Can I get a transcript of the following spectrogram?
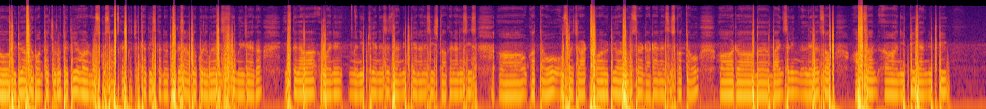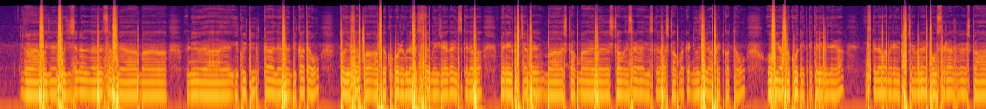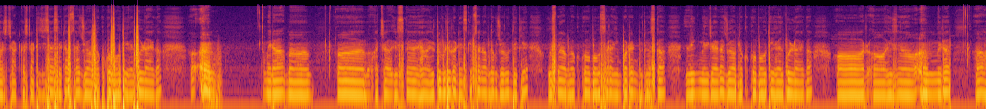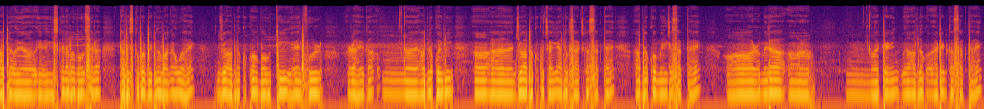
तो वीडियो आप लोग अंतर ज़रूर देखिए और उसको सब्सक्राइब कीजिए ताकि इसका नोटिफिकेशन आप लोग को रेगुलर बेसिस पर मिल जाएगा। इसके अलावा मैंने Nifty analysis bank Nifty analysis stock analysis करता हूँ। उसमें चार्ट फॉर्टी और बहुत सारा डाटा एनालिसिस करता हूँ। और buying selling levels of option Nifty bank Nifty positional levels of equity का लेवल दिखाता हूँ। तो ये सब आप लोगों को रेगुलर बेसिस पे मिल जाएगा। इसके अलावा मेरे यूट्यूब चैनल पे स्टॉक स्टॉक इसके अलावा स्टॉक मार्केट न्यूज़ भी अपडेट करता हूँ। वो भी आप लोग को देखने के लिए मिलेगा। इसके अलावा मेरे यूट्यूब चैनल में बहुत सारा चार्ट का स्ट्रैटेजीज है सेटअप्स है जो आप लोगों को बहुत ही हेल्पफुल रहेगा। मेरा आ, अच्छा इसका हाँ यूट्यूब वीडियो का डिस्क्रिप्शन आप लोग ज़रूर देखिए। उसमें आप लोगों को बहुत सारा इंपॉर्टेंट वीडियोस का लिंक मिल जाएगा जो आप लोगों को बहुत ही हेल्पफुल रहेगा। और इस मेरा आप लोग इसके अलावा बहुत सारा टॉपिक्स के ऊपर वीडियो बना हुआ है, जो आप लोगों को बहुत ही हेल्पफुल रहेगा। आप लोग कोई भी जो आप लोगों को चाहिए, आप लोग सर्च कर सकता है, आप लोग को मिल जा सकता है। और मेरा ट्रेनिंग आप लोग अटेंड कर सकता है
